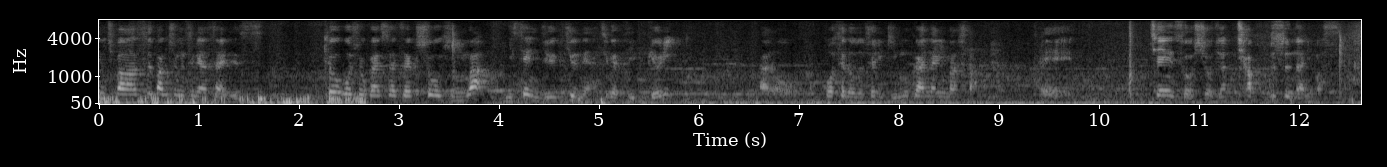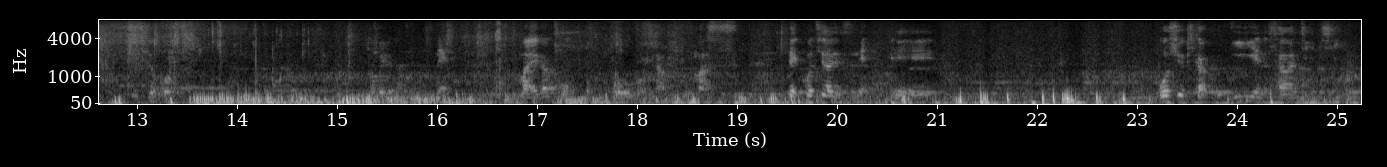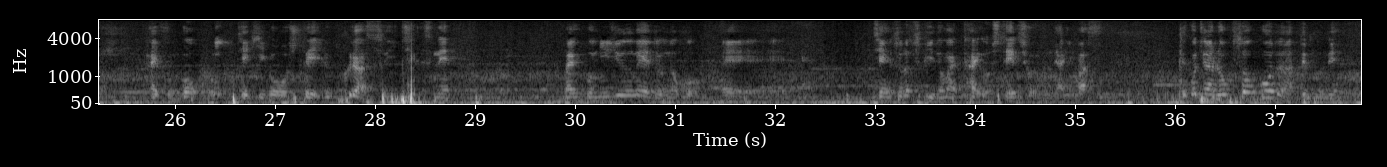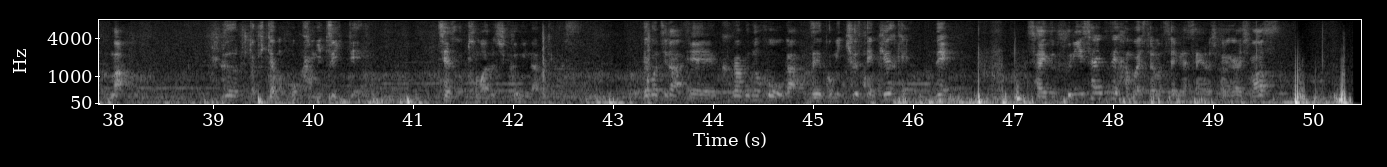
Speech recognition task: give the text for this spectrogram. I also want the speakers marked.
Speaker 1: んにちは。スーパーアクション娘野菜です。今日ご紹介したいただく商品は2019年8月1日よりあの厚生労働省に義務化になりました、えー、チェーンソー使用時のチャップスになります。一度こう止めるようになりますね。前がこう防護になっています。でこちらですね、えー、欧州規格 EN315 に適合しているクラス1ですね毎分20メートルのこう、えー、チェーンソーのスピードまで対応している商品になります。でこちら6層構造になっているのでまあぐーっと来てもこう噛みついてチェーンソーが止まる仕組みになっています。でこちら、えー、価格の方が税込9900円でサイズフリーサイズで販売しております。ので皆さんよろしくお願いします。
